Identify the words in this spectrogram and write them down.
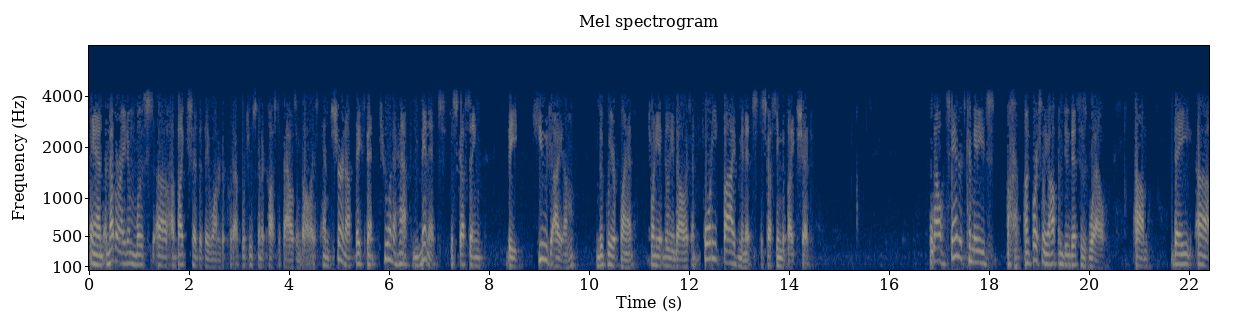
And another item was uh, a bike shed that they wanted to put up, which was going to cost $1,000. And sure enough, they spent two and a half minutes discussing the huge item, nuclear plant, $28 million, and 45 minutes discussing the bike shed. Well, standards committees unfortunately often do this as well. Um, they uh,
